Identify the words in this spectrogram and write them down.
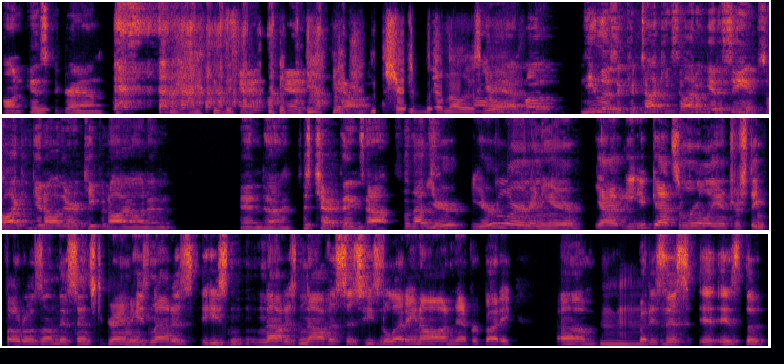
on Instagram, and, and you know, I'm sure he's building all those Oh, yeah, he lives in Kentucky, so I don't get to see him. So I can get on there and keep an eye on him and uh, just check things out. So that's you're you're learning here. Yeah, you got some really interesting photos on this Instagram. He's not as he's not as novice as he's letting on everybody. Um, Hmm. but is this is the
